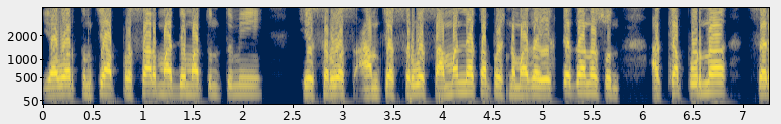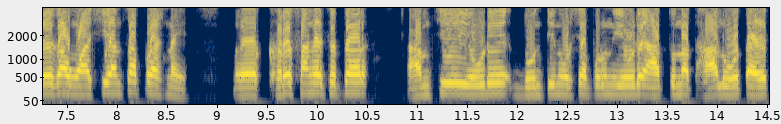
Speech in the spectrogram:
यावर तुमच्या प्रसार माध्यमातून तुम्ही हे सर्व आमच्या सर्वसामान्याचा प्रश्न माझा एकट्याचा नसून अख्ख्या पूर्ण सरेगाव वाशियांचा प्रश्न आहे. खरं सांगायचं तर आमचे एवढे दोन तीन वर्षापूर्वी एवढे आतोनात हाल होत आहेत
